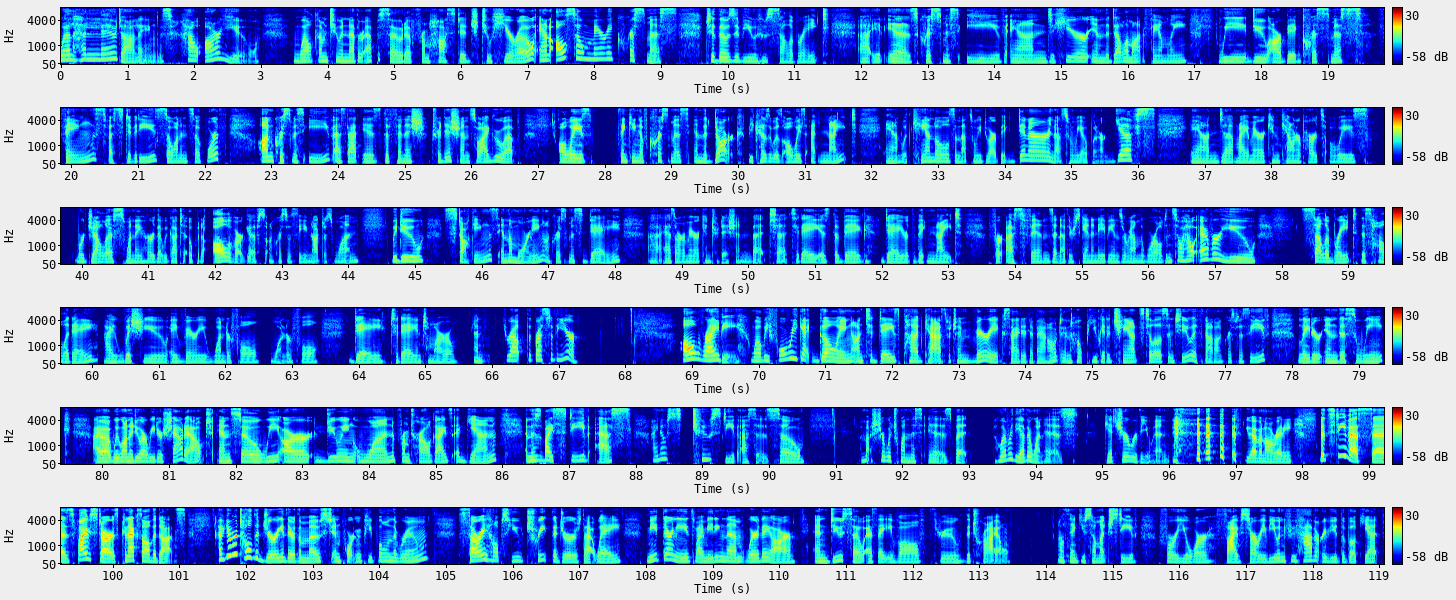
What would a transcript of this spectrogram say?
Well, hello, darlings. How are you? Welcome to another episode of From Hostage to Hero, and also Merry Christmas to those of you who celebrate. Uh, it is Christmas Eve, and here in the de la Motte family, we do our big Christmas things, festivities, so on and so forth, on Christmas Eve, as that is the Finnish tradition. So I grew up always thinking of Christmas in the dark because it was always at night and with candles. And that's when we do our big dinner and that's when we open our gifts. And uh, my American counterparts always were jealous when they heard that we got to open all of our gifts on Christmas Eve, not just one. We do stockings in the morning on Christmas Day uh, as our American tradition, but uh, today is the big day or the big night for us Finns and other Scandinavians around the world. And so, however, you celebrate this holiday, I wish you a very wonderful, wonderful day today and tomorrow and throughout the rest of the year. Alrighty. Well, before we get going on today's podcast, which I'm very excited about and hope you get a chance to listen to, if not on Christmas Eve, later in this week, uh, we want to do our reader shout out. And so we are doing one from Trial Guides again. And this is by Steve S. I know two Steve S's. So I'm not sure which one this is, but whoever the other one is, get your review in if you haven't already. But Steve S says five stars, connects all the dots. Have you ever told the jury they're the most important people in the room? Sari helps you treat the jurors that way, meet their needs by meeting them where they are, and do so as they evolve through the trial. Well, thank you so much, Steve, for your five star review. And if you haven't reviewed the book yet,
